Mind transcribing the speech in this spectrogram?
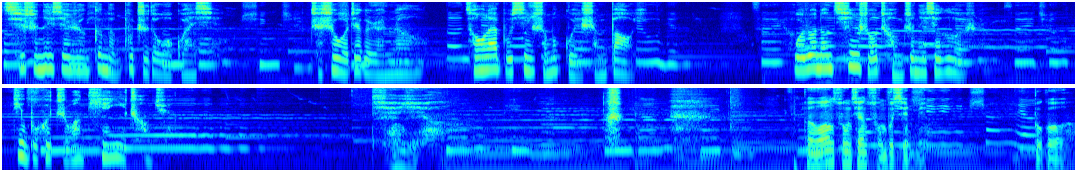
其实那些人根本不值得我关心，只是我这个人呢，从来不信什么鬼神报应。我若能亲手惩治那些恶人，定不会指望天意成全。天意啊！本王从前从不信命，不过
